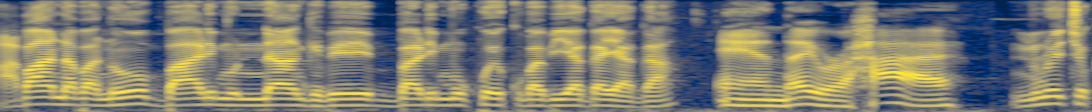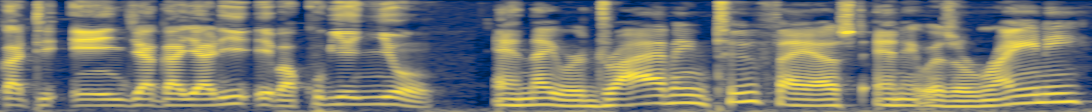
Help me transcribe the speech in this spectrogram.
abaana bano baali munnange bali mu kwekuba biyagayaga. And they were high nolwekyo kati enjaga yali ebakubye nnyo and they were driving too fast and it was a rainy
